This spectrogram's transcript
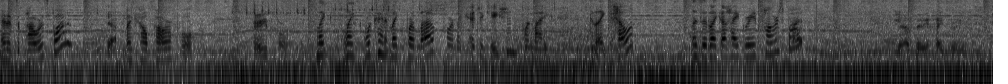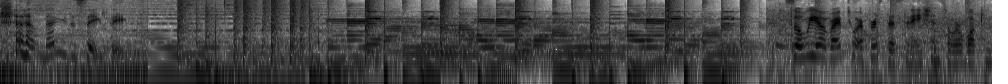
and it's a power spot? Yeah. Like how powerful? Very powerful. Like, like what kind of, like for love, for like education, for like, like health? Is it like a high grade power spot? Yeah, very high grade. Shut up, now you're just saying things. So we arrived to our first destination, so we're walking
